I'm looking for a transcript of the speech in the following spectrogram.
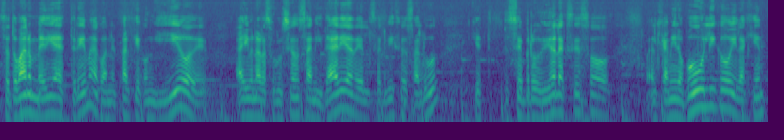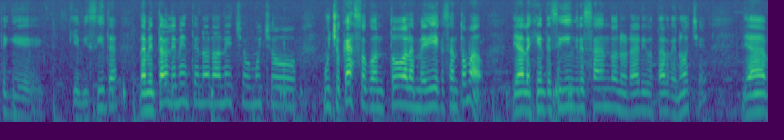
se tomaron medidas extremas con el parque Conguillío, de, hay una resolución sanitaria del Servicio de Salud que se prohibió el acceso al camino público y la gente que, que visita, lamentablemente no nos han hecho mucho, mucho caso con todas las medidas que se han tomado. Ya la gente sigue ingresando en horario tarde-noche, ya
